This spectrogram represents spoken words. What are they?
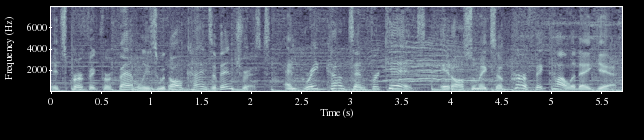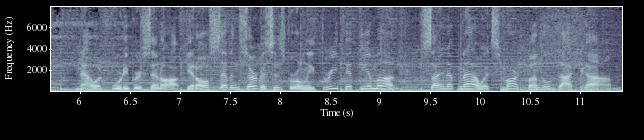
It's perfect for families with all kinds of interests and great content for kids. It also makes a perfect holiday gift. Now at 40% off, get all seven services for only $3.50 a month. Sign up now at smartbundle.com.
